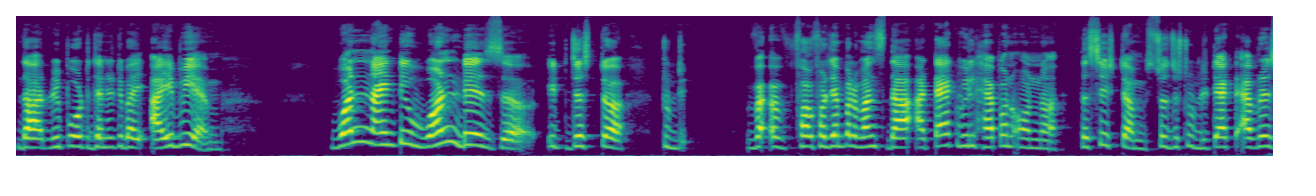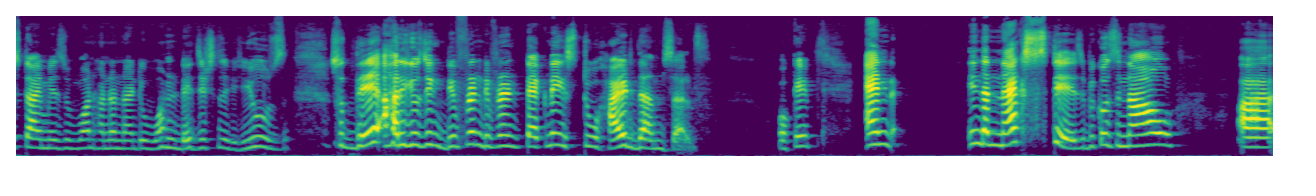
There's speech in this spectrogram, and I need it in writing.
the report generated by IBM 191 days uh, it just uh, to uh, for, for example once the attack will happen on uh, the system so just to detect average time is 191 digits it's huge so they are using different different techniques to hide themselves. Okay? And in the next stage because now uh,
